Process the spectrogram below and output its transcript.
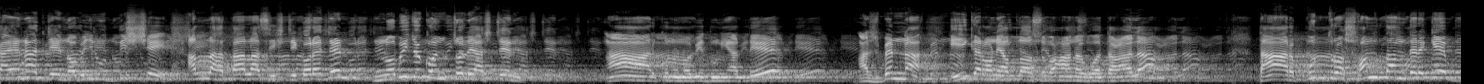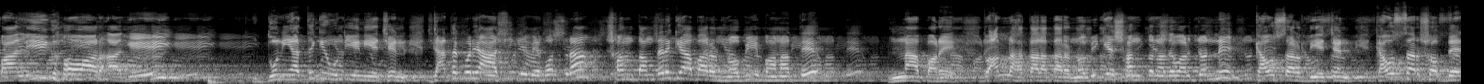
কায়নাত যে নবীর উদ্দেশ্যে আল্লাহ তালা সৃষ্টি করেছেন, নবী যখন চলে আসছেন আর কোন নবী দুনিয়াতে আসবেন না। এই কারণে আল্লাহ তাআলা তার পুত্র সন্তানদেরকে বালিগ হওয়ার আগেই দুনিয়া থেকে উঠিয়ে নিয়েছেন। যাতে করে আশিকে ব্যবসরা সন্তানদেরকে আবার নবী বানাতে না পারে। তো আল্লাহ তালা তার নবীকে সান্ত্বনা দেওয়ার জন্য কাউসার দিয়েছেন। কাউসার শব্দের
